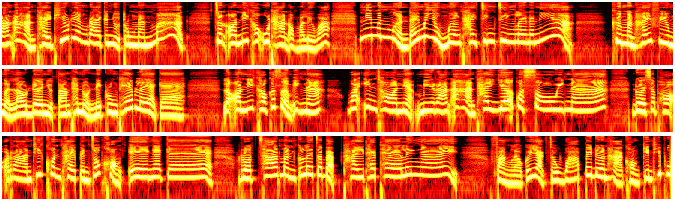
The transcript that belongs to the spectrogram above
ร้านอาหารไทยที่เรียงรายกันอยู่ตรงนั้นมาก จนออนนี่เขาอุทานออกมาเลยว่า นี่มันเหมือนได้มาอยู่เมืองไทยจริง ๆ เลยนะเนี่ย คือมันให้ฟีลเหมือนเราเดินอยู่ตามถนนในกรุงเทพเลยอะแก แล้วออนนี่เขาก็เสริมอีกนะ ว่าอินทอนเนี่ยมีร้านอาหารไทยเยอะกว่าโซอีกนะ โดยเฉพาะร้านที่คนไทยเป็นเจ้าของเองอะแก รสชาติมันก็เลยจะแบบไทยแท้ๆเลยไง ฟังแล้วก็อยากจะว้าไปเดินหาของกินที่ภู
